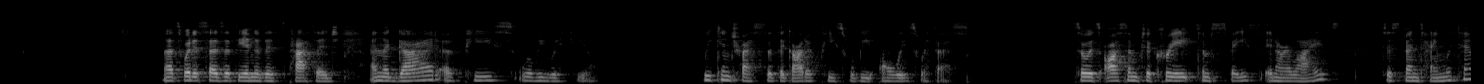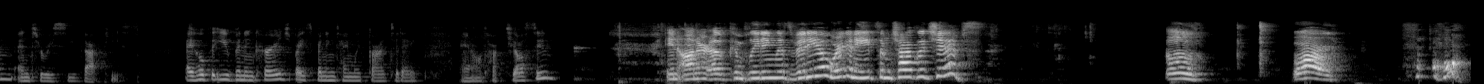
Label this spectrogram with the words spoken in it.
That's what it says at the end of this passage. And the God of peace will be with you. We can trust that the God of peace will be always with us. So it's awesome to create some space in our lives to spend time with Him and to receive that peace. I hope that you've been encouraged by spending time with God today, and I'll talk to y'all soon. In honor of completing this video, we're going to eat some chocolate chips. Oh, wow.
